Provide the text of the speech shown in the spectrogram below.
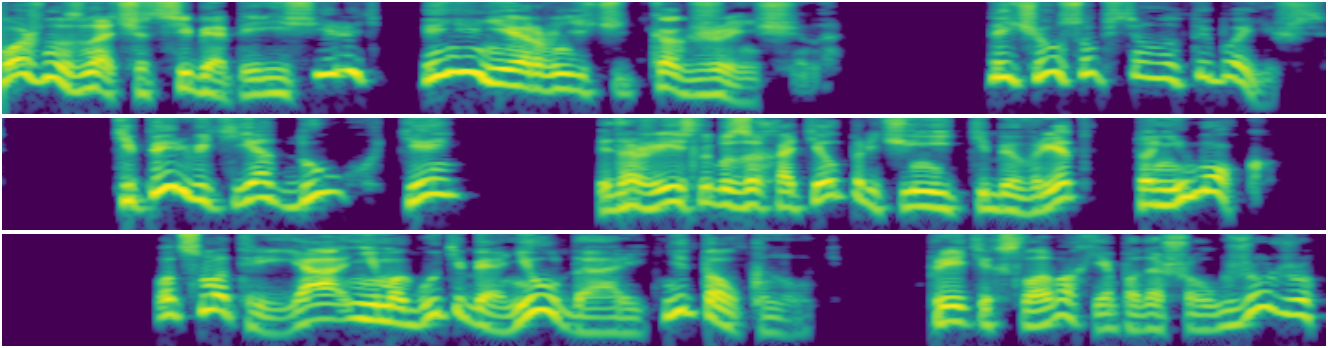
Можно, значит, себя пересилить и не нервничать, как женщина. Да и чего, собственно, ты боишься? Теперь ведь я дух, тень, и даже если бы захотел причинить тебе вред, то не мог. Вот смотри, я не могу тебя ни ударить, ни толкнуть. При этих словах я подошел к Джорджу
